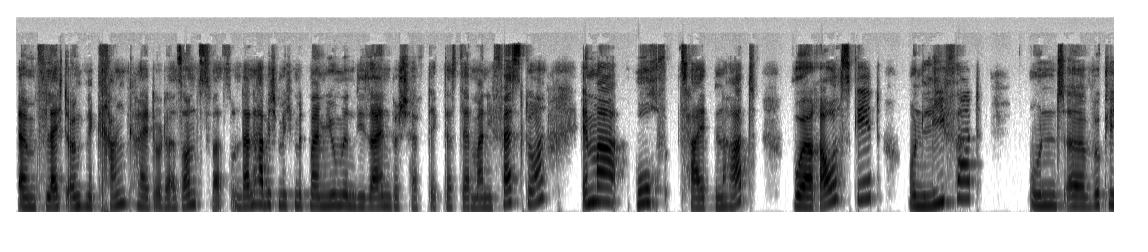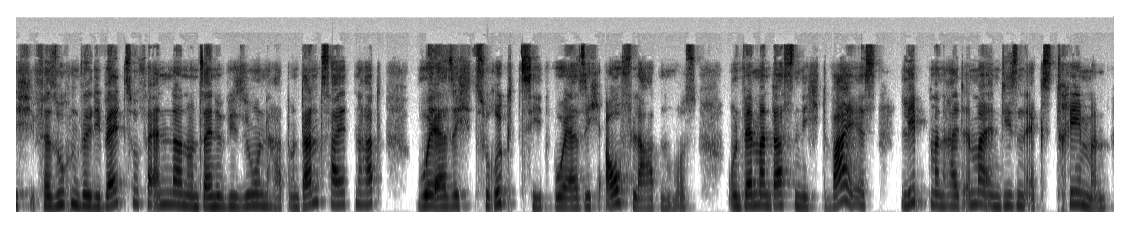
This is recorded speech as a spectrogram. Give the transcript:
ähm, vielleicht irgendeine Krankheit oder sonst was. Und dann habe ich mich mit meinem Human Design beschäftigt, dass der Manifestor immer Hochzeiten hat, wo er rausgeht und liefert und äh, wirklich versuchen will, die Welt zu verändern und seine Vision hat und dann Zeiten hat, wo er sich zurückzieht, wo er sich aufladen muss. Und wenn man das nicht weiß, lebt man halt immer in diesen Extremen.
